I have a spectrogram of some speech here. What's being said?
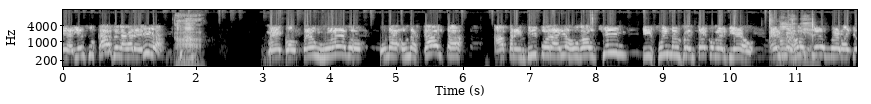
en- ahí en su casa, en la galería. Ah. Me compré un juego, una, unas cartas, aprendí por ahí a jugar un chin y fui y me enfrenté con el viejo. El Muy mejor yerno era yo.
